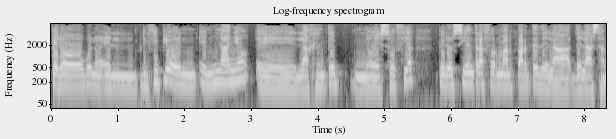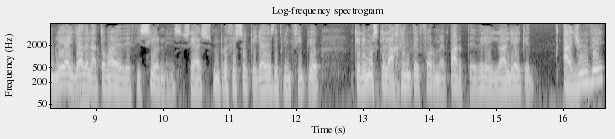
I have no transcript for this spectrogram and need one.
Pero bueno, en principio, en, en un año, eh, la gente no es socia, pero sí entra a formar parte de la, de la asamblea y ya de la toma de decisiones. O sea, es un proceso que ya desde el principio queremos que la gente forme parte de Igalia y que ayude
